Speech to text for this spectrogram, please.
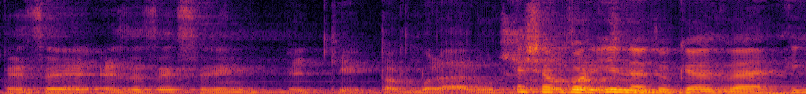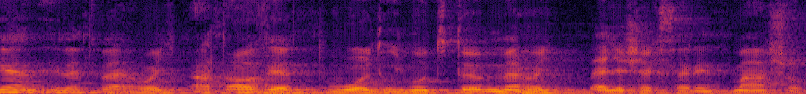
Ez, ez ezek szerint egy két tagból álló És akkor innentől kezdve, igen, illetve, hogy hát azért volt úgymond több, mert hogy egyesek szerint mások,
